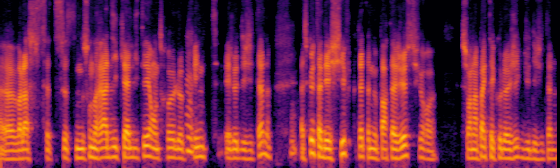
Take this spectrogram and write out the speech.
euh, voilà, cette, notion de radicalité entre le mm. print et le digital? Mm. Est-ce que tu as des chiffres peut-être à nous partager sur, sur l'impact écologique du digital?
